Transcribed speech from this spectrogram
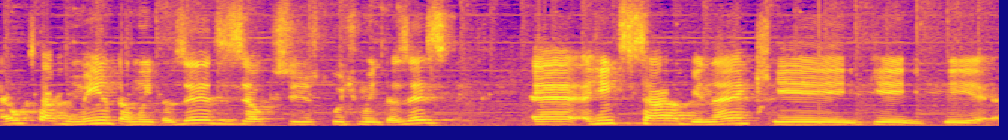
é o que se argumenta muitas vezes, é o que se discute muitas vezes. É, a gente sabe né, que, que, que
